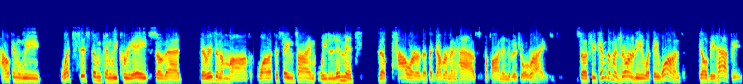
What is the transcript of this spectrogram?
How can we what system can we create so that there isn't a mob while at the same time we limit the power that the government has upon individual rights. So if you give the majority mm-hmm. what they want, they'll be happy.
